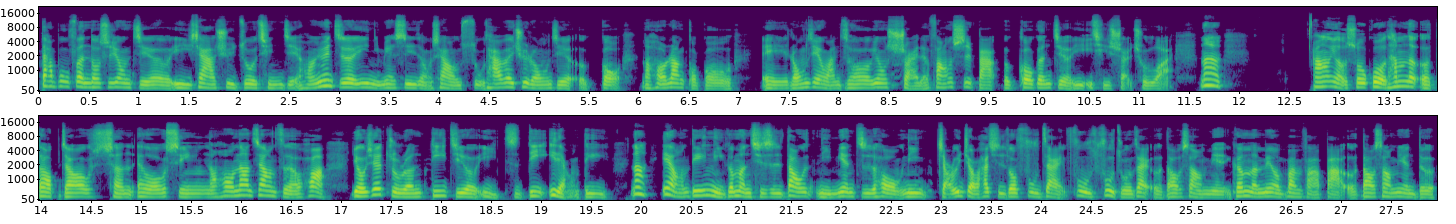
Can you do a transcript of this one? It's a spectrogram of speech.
大部分都是用洁尔液下去做清洁哈，因为洁尔液里面是一种酵素，它会去溶解耳垢，然后让狗狗诶溶解完之后，用甩的方式把耳垢跟洁尔液一起甩出来。那刚刚有说过，他们的耳道比较呈 L 型，然后那这样子的话，有些主人滴几而已只滴一两滴，那一两滴你根本其实到里面之后，你搅一搅，它其实都附在附附着在耳道上面，根本没有办法把耳道上面的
